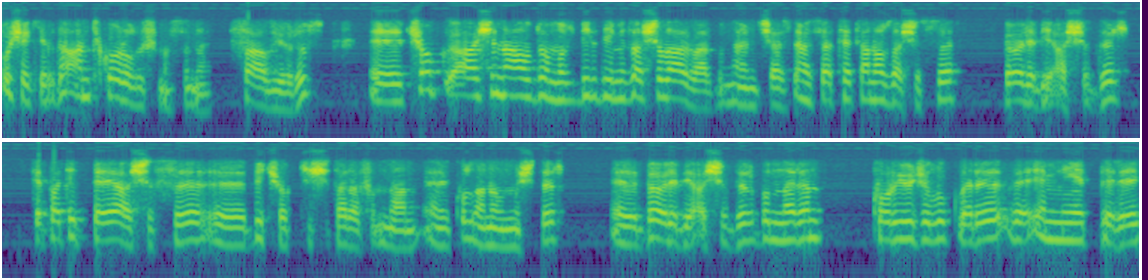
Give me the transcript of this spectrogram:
bu şekilde antikor oluşmasını sağlıyoruz. Ee, çok aşina olduğumuz, bildiğimiz aşılar var bunların içerisinde. Mesela tetanoz aşısı böyle bir aşıdır. Hepatit B aşısı e, birçok kişi tarafından e, kullanılmıştır. E, böyle bir aşıdır. Bunların koruyuculukları ve emniyetleri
